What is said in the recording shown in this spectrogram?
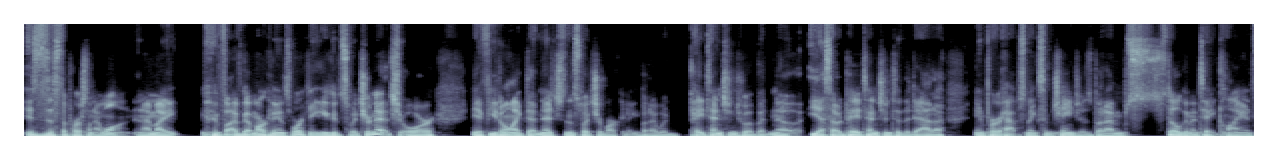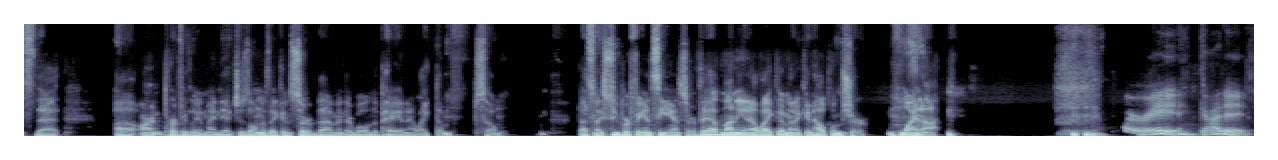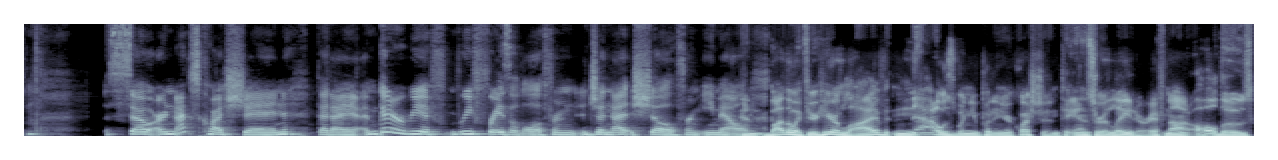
Is this the person I want? And I might, if I've got marketing that's working, you could switch your niche. Or if you don't like that niche, then switch your marketing. But I would pay attention to it. But no, yes, I would pay attention to the data and perhaps make some changes. But I'm still going to take clients that uh, aren't perfectly in my niche as long as I can serve them and they're willing to pay and I like them. So that's my super fancy answer. If they have money and I like them and I can help them, sure. Why not? All right. Got it. So our next question that I am going to re- rephrase a little from Jeanette Schill from email. And by the way, if you're here live, now is when you put in your question to answer it later. If not, all those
